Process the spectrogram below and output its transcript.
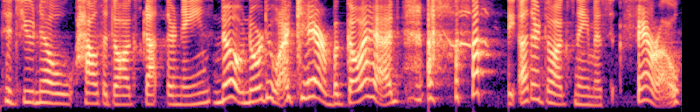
Did you know how the dogs got their names? No, nor do I care, but go ahead. The other dog's name is Pharaoh.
